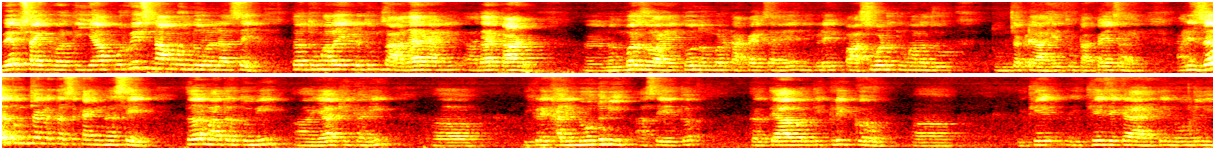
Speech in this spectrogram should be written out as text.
वेबसाईटवरती यापूर्वीच नाव नोंदवलेलं असेल तर तुम्हाला इकडे तुमचा आधार आणि आधार कार्ड नंबर जो आहे तो नंबर टाकायचा आहे. आणि इकडे पासवर्ड तुम्हाला जो तुमच्याकडे आहे तो टाकायचा आहे. आणि जर तुमच्याकडे तसं काही नसेल तर मात्र तुम्ही या ठिकाणी इकडे खाली नोंदणी असं येतं तर त्यावरती क्लिक करून इथे इथे जे काय आहे ते नोंदणी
